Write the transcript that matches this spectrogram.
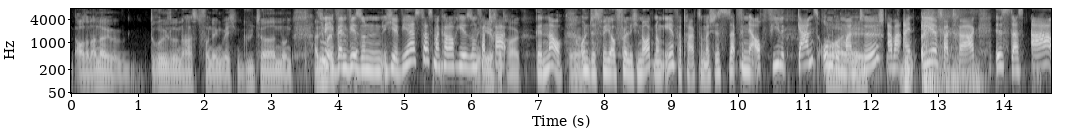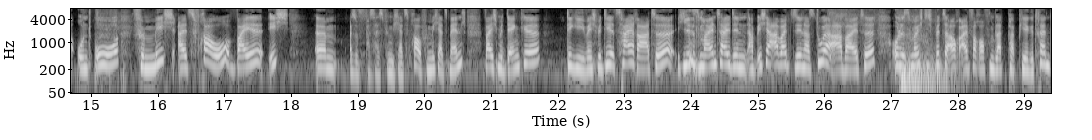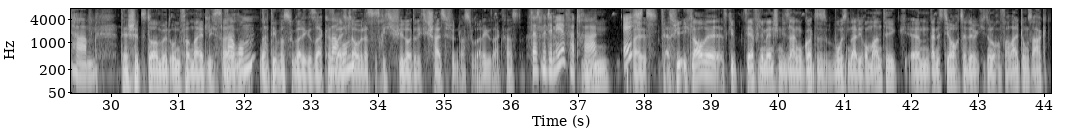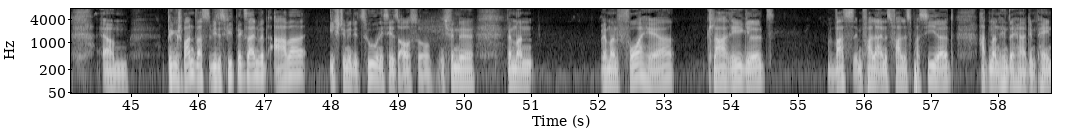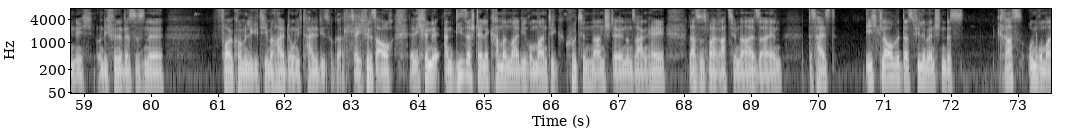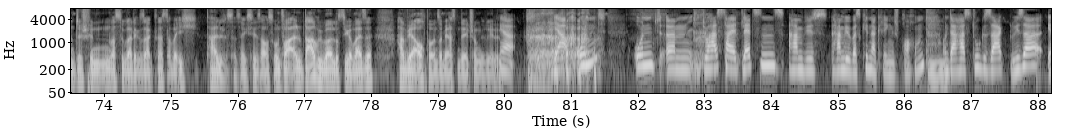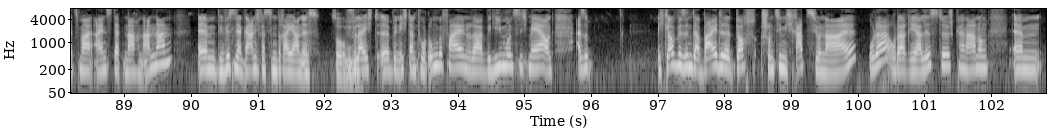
Auseinanderdröseln hast von irgendwelchen Gütern und also ich nee, mein, wenn wir so ein, hier, wie heißt das? Man kann auch hier so einen Ein Vertrag. Ehevertrag. Genau. Ja. Und das finde ich auch völlig in Ordnung. Ehevertrag zum Beispiel. Das finden ja auch viele ganz unromantisch. aber ein Ehevertrag ist das A und O für mich als Frau, weil ich ähm, also was heißt für mich als Frau, für mich als Mensch, weil ich mir denke, Diggi, wenn ich mit dir jetzt heirate, hier ist mein Teil, den habe ich erarbeitet, den hast du erarbeitet und das möchte ich bitte auch einfach auf dem Blatt Papier getrennt haben. Der Shitstorm wird unvermeidlich sein. Warum? Nach dem, was du gerade gesagt hast. Warum? Weil ich glaube, dass das richtig viele Leute richtig scheiße finden, was du gerade gesagt hast. Das mit dem Ehevertrag? Echt? Weil, also ich glaube, es gibt sehr viele Menschen, die sagen, oh Gott, wo ist denn da die Romantik? Ähm, dann ist die Hochzeit ja wirklich nur noch ein Verwaltungsakt. Ähm, bin gespannt, was, wie das Feedback sein wird, aber ich stimme dir zu und ich sehe es auch so. Ich finde, wenn man, wenn man vorher klar regelt, was im Falle eines Falles passiert, hat man hinterher den Pain nicht. Und ich finde, das ist eine vollkommen legitime Haltung und ich teile die sogar. Ich finde es auch, ich finde, an dieser Stelle kann man mal die Romantik kurz hinten anstellen und sagen, hey, lass uns mal rational sein. Das heißt, ich glaube, dass viele Menschen das krass unromantisch finden, was du gerade gesagt hast, aber ich teile das tatsächlich, ich sehe es auch so. Und vor allem darüber, lustigerweise, haben wir auch bei unserem ersten Date schon geredet. Ja. Ja, und und ähm, du hast halt letztens haben wir haben wir übers Kinderkriegen gesprochen und da hast du gesagt, Luisa, jetzt mal ein Step nach dem anderen. Ähm, wir wissen ja gar nicht, was in drei Jahren ist. So, vielleicht äh, bin ich dann tot umgefallen oder wir lieben uns nicht mehr und also ich glaube, wir sind da beide doch schon ziemlich rational, oder? Oder realistisch, keine Ahnung. Ähm,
